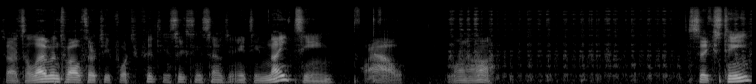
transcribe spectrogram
So it's 11, 12, 13, 14, 15, 16, 17, 18, 19. Wow. Off. 16.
